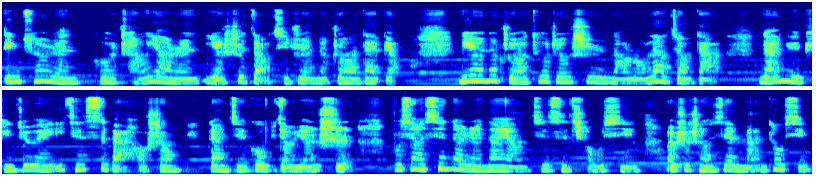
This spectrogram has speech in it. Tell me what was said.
丁村人和长阳人也是早期智人的重要代表。泥人的主要特征是脑容量较大，男女平均为一千四百毫升，但结构比较原始，不像现代人那样近似球形，而是呈现馒头形。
